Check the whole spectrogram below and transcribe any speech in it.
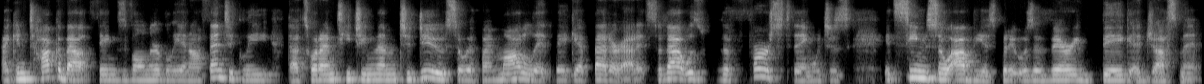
I can talk about things vulnerably and authentically. That's what I'm teaching them to do. So if I model it, they get better at it. So that was the first thing, which is, it seems so obvious, but it was a very big adjustment.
